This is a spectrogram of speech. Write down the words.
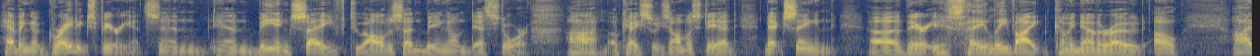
having a great experience and and being safe to all of a sudden being on death's door. Ah, okay, so he's almost dead. Next scene, uh, there is a Levite coming down the road. Oh, uh,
